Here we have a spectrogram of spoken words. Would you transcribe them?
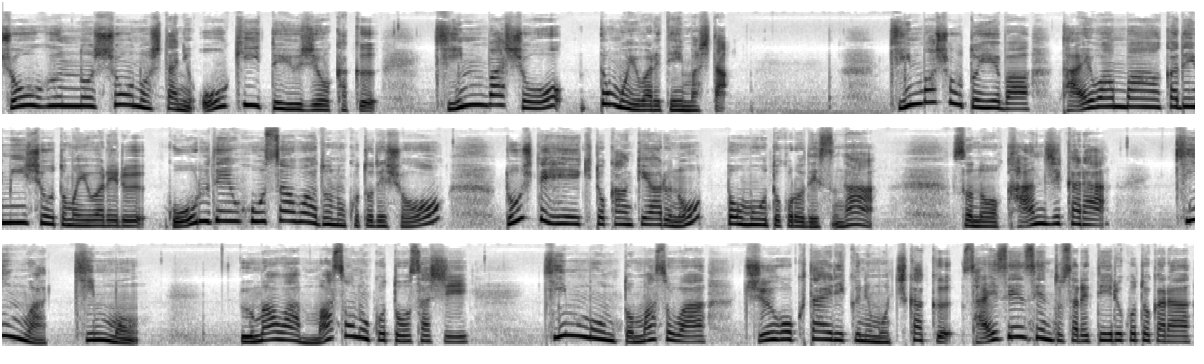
将軍の将の下に大きいという字を書く金馬賞とも言われていました。金馬賞といえば台湾版アカデミー賞とも言われるゴールデンホースアワードのことでしょうどうして兵役と関係あるの？と思うところですが、その漢字から金は金門、馬はマソのことを指し、金門とマソは中国大陸にも近く最前線とされていることから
